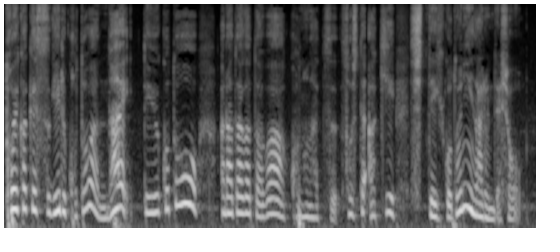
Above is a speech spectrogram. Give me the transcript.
問いかけすぎることはないっていうことをあなた方はこの夏、そして秋知っていくことになるんでしょう。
